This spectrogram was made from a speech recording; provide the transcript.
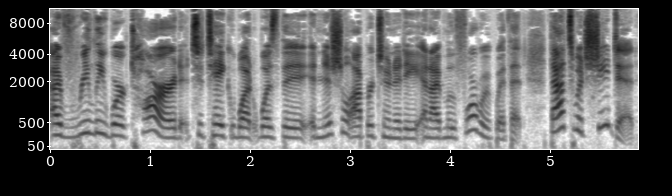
I've really worked hard to take what was the initial opportunity and I've moved forward with it. That's what she did.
